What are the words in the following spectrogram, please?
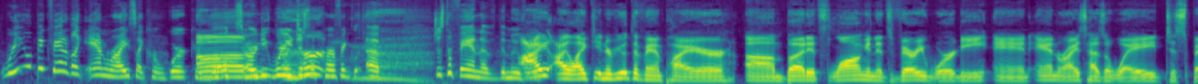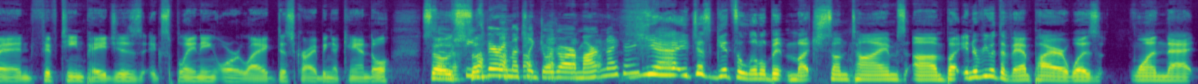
were you a big fan of like Anne Rice, like her work, her books, or do, were you just her- a perfect, uh, just a fan of the movie? I, I liked Interview with the Vampire, um, but it's long and it's very wordy. And Anne Rice has a way to spend 15 pages explaining or like describing a candle. So, so she's some- very much like George R. R. Martin, I think. yeah, it just gets a little bit much sometimes. Um, but Interview with the Vampire was one that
